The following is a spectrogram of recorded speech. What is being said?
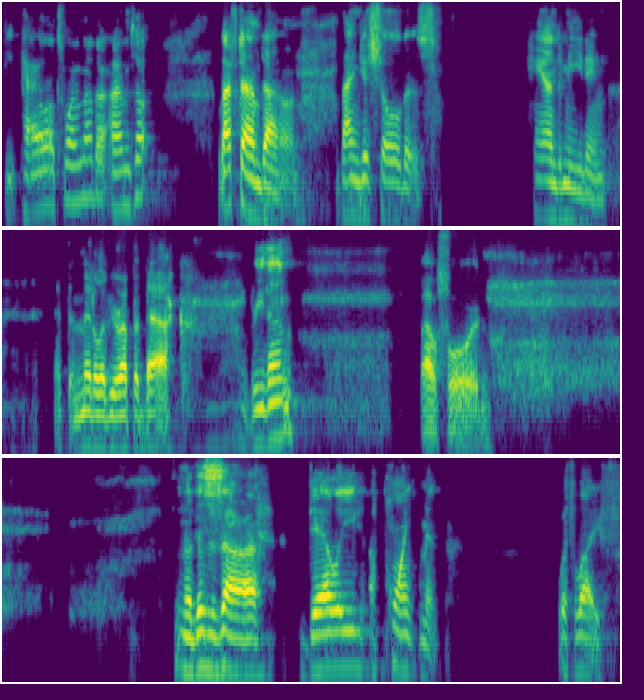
Feet parallel to one another, arms up. Left arm down, bind your shoulders. Hand meeting at the middle of your upper back. Breathe in, bow forward. You know, this is our daily appointment with life.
